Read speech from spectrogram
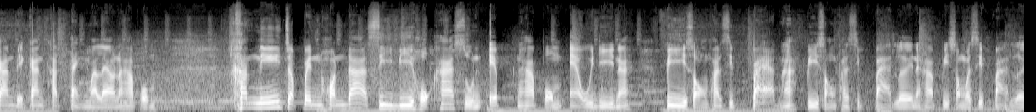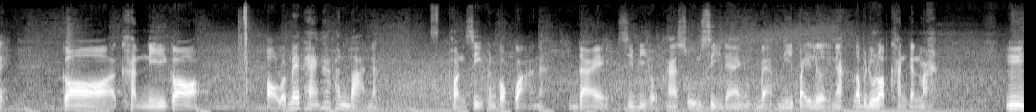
การเบรกการคัดแต่งมาแล้วนะครับผมคันนี้จะเป็น Honda CB 650F นะครับผม LED นะ ปี 2018 นะ ปี 2018 เลยนะครับ ปี 2018 เลย ก็คันนี้ก็ออกรถไม่แพง 5,000 บาทนะ ผ่อน 4,000 กว่าๆนะ ได้ CB 650สีแดงแบบนี้ไปเลยนะ เราไปดูรอบคันกันมา อืม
